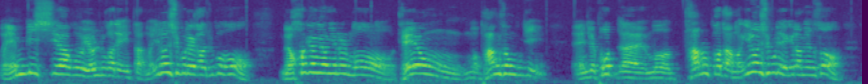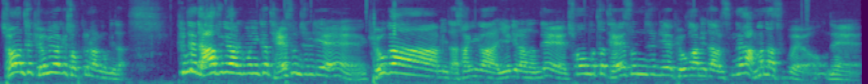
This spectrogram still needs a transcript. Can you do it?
뭐 MBC하고 연루가 돼 있다. 뭐 이런 식으로 해가지고 뭐 허경영이를 뭐 대형 뭐 방송국이 이제 곧뭐 다룰 거다. 막 이런 식으로 얘기를 하면서 저한테 교묘하게 접근한 겁니다. 근데 나중에 알고 보니까 대순진리의 교감이다. 자기가 얘기를 하는데 처음부터 대순진리의 교감이다. 그래서 내가 안 만났을 거예요. 네.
